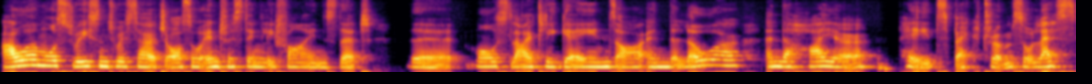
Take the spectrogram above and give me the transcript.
our most recent research also interestingly finds that the most likely gains are in the lower and the higher paid spectrum, so less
